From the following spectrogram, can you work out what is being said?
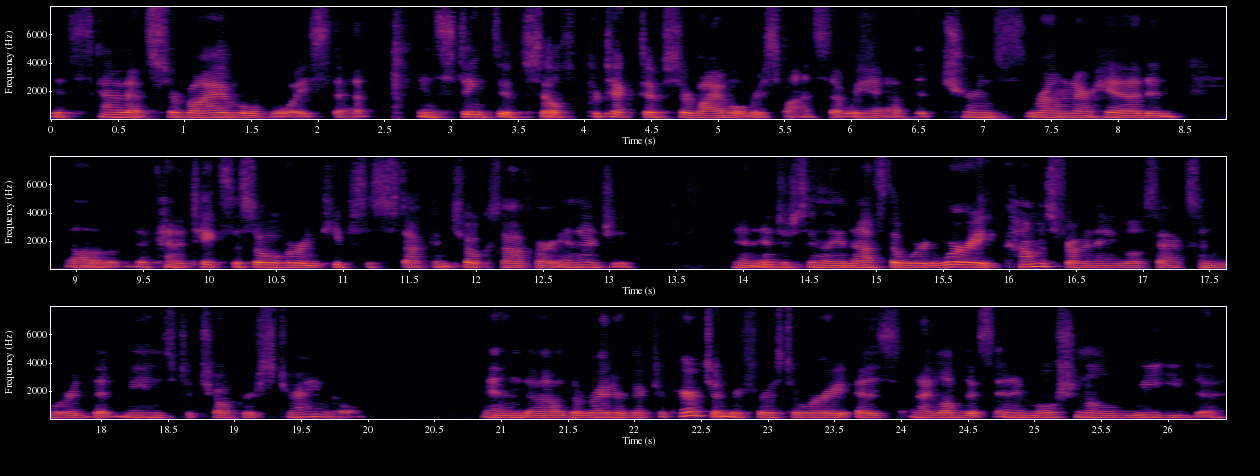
It's kind of that survival voice, that instinctive, self protective survival response that we have that churns around in our head and uh, that kind of takes us over and keeps us stuck and chokes off our energy. And interestingly enough, the word worry comes from an Anglo Saxon word that means to choke or strangle. And uh, the writer Victor Parachin refers to worry as, and I love this, an emotional weed.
